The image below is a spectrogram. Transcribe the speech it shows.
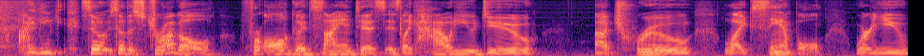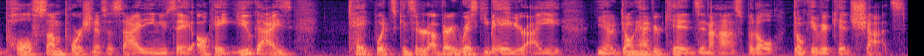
I think so. So the struggle for all good scientists is like, how do you do a true like sample where you pull some portion of society and you say, okay, you guys take what's considered a very risky behavior, i.e., you know, don't have your kids in a hospital, don't give your kids shots.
